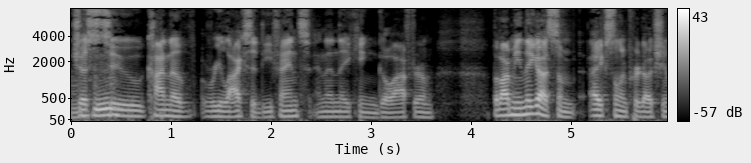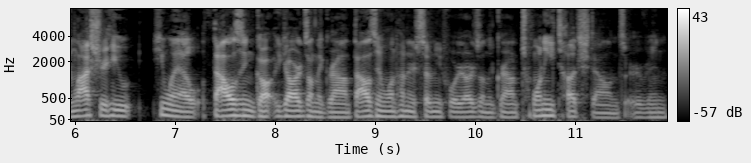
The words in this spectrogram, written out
just Mhm. to kind of relax the defense, and then they can go after him. But I mean, they got some excellent production. Last year, he he went a thousand go- yards on the ground, thousand one hundred seventy four yards on the ground, twenty touchdowns. Irvin,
